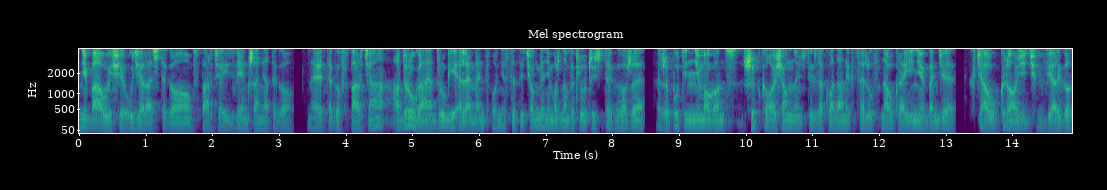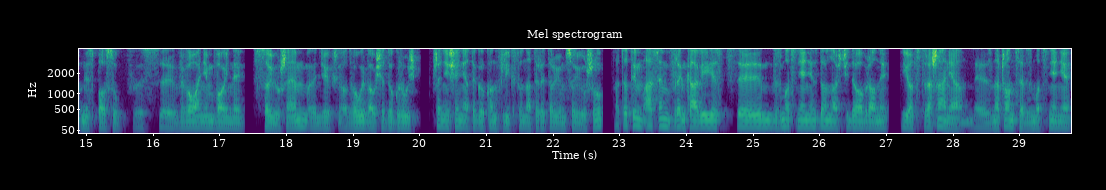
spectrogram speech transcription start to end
nie bały się udzielać tego wsparcia i zwiększania tego, e, tego wsparcia. A druga, drugi element, bo niestety ciągle nie można wykluczyć tego, że, że Putin nie mogąc szybko osiągnąć tych zakładanych celów na Ukrainie, będzie chciał grozić w wiarygodny sposób z wywołaniem wojny z sojuszem, będzie odwoływał się do gruźb przeniesienia tego konfliktu na terytorium sojuszu, a to tym asem w rękawie jest y, wzmocnienie zdolności do obrony i odstraszania, y, znaczące wzmocnienie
